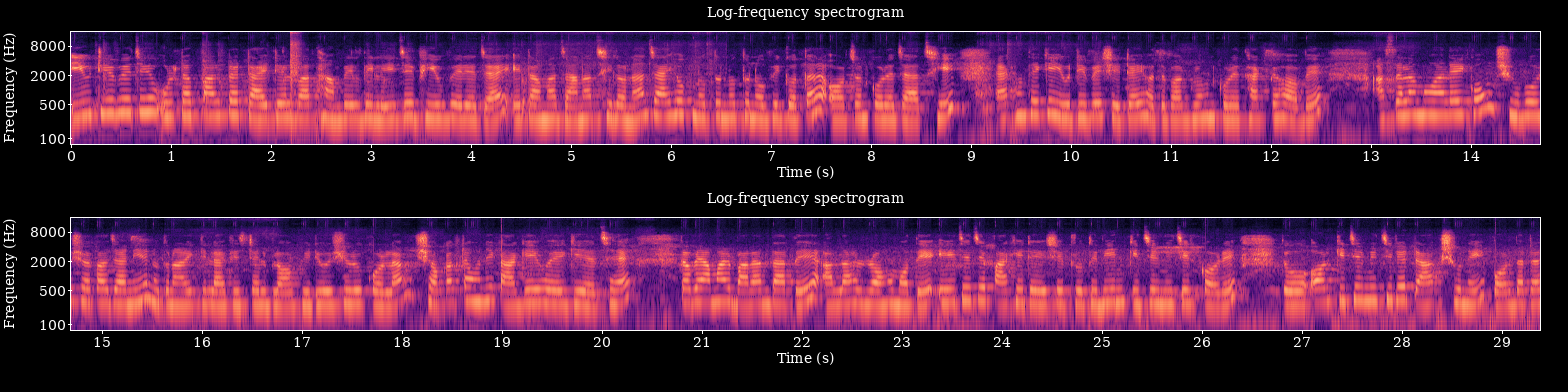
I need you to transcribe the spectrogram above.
ইউটিউবে যে উল্টাপাল্টা টাইটেল বা থাম্বেল দিলেই যে ভিউ বেড়ে যায়, এটা আমার জানা ছিল না। যাই হোক, নতুন নতুন অভিজ্ঞতা অর্জন করে যাচ্ছি। এখন থেকে ইউটিউবে সেটাই হয়তো বা গ্রহণ করে থাকতে হবে। আসসালামু আলাইকুম, শুভ সকাল জানিয়ে নতুন আরেকটি লাইফস্টাইল ব্লগ ভিডিও শুরু করলাম। সকালটা অনেক আগেই হয়ে গিয়েছে, তবে আমার বারান্দাতে আল্লাহর রহমতে এই যে যে পাখিটা এসে প্রতিদিন কিচিরমিচির করে, তো ওর কিচিরমিচিরের ডাক শুনেই পর্দাটা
